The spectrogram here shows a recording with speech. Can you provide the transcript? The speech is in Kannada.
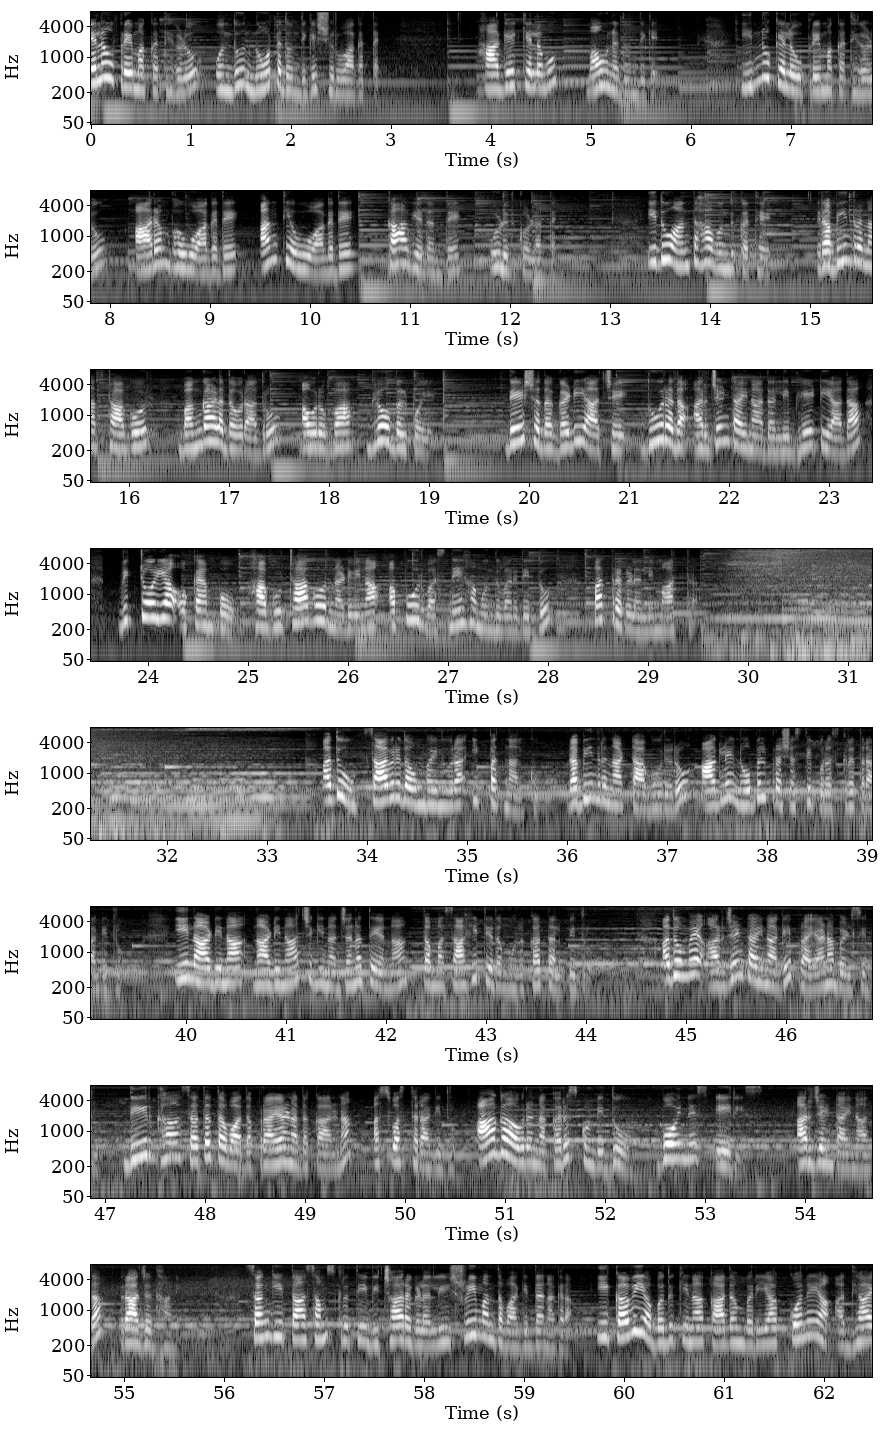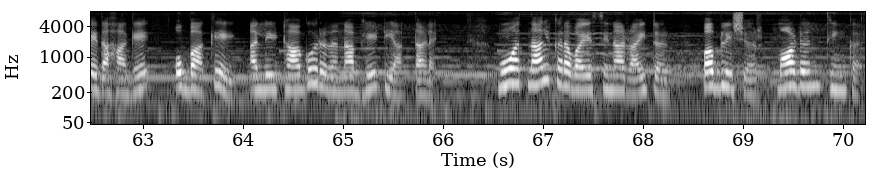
ಕೆಲವು ಪ್ರೇಮ ಕಥೆಗಳು ಒಂದು ನೋಟದೊಂದಿಗೆ ಶುರುವಾಗತ್ತೆ. ಹಾಗೆ ಕೆಲವು ಮೌನದೊಂದಿಗೆ. ಇನ್ನು ಕೆಲವು ಪ್ರೇಮ ಕಥೆಗಳು ಆರಂಭವೂ ಆಗದೆ, ಅಂತ್ಯವೂ ಆಗದೆ, ಕಾವ್ಯದಂತೆ ಉಳಿದುಕೊಳ್ಳತ್ತೆ. ಇದು ಅಂತಹ ಒಂದು ಕಥೆ. ರವೀಂದ್ರನಾಥ್ ಠಾಗೋರ್ ಬಂಗಾಳದವರಾದರೂ ಅವರೊಬ್ಬ ಗ್ಲೋಬಲ್ ಪೊಯೆಟ್. ದೇಶದ ಗಡಿ ಆಚೆ, ದೂರದ ಅರ್ಜೆಂಟೈನಾದಲ್ಲಿ ಭೇಟಿಯಾದ ವಿಕ್ಟೋರಿಯಾ ಒಕ್ಯಾಂಪೋ ಹಾಗೂ ಠಾಗೋರ್ ನಡುವಿನ ಅಪೂರ್ವ ಸ್ನೇಹ ಮುಂದುವರೆದಿದ್ದು ಪತ್ರಗಳಲ್ಲಿ ಮಾತ್ರ. ಅದು ಸಾವಿರದ ಒಂಬೈನೂರ ಇಪ್ಪತ್ನಾಲ್ಕು. ರವೀಂದ್ರನಾಥ್ ಟಾಗೂರರು ಆಗಲೇ ನೊಬೆಲ್ ಪ್ರಶಸ್ತಿ ಪುರಸ್ಕೃತರಾಗಿದ್ರು. ಈ ನಾಡಿನ ನಾಡಿನಾಚೆಗಿನ ಜನತೆಯನ್ನ ತಮ್ಮ ಸಾಹಿತ್ಯದ ಮೂಲಕ ತಲುಪಿದ್ರು. ಅದೊಮ್ಮೆ ಅರ್ಜೆಂಟೈನಾಗೆ ಪ್ರಯಾಣ ಬೆಳೆಸಿದ್ರು. ದೀರ್ಘ, ಸತತವಾದ ಪ್ರಯಾಣದ ಕಾರಣ ಅಸ್ವಸ್ಥರಾಗಿದ್ರು. ಆಗ ಅವರನ್ನ ಕರೆಸ್ಕೊಂಡಿದ್ದು ಬೋಯ್ನೆಸ್ ಏರಿಸ್ ಅರ್ಜೆಂಟೈನಾದ ರಾಜಧಾನಿ. ಸಂಗೀತ, ಸಂಸ್ಕೃತಿ ವಿಚಾರಗಳಲ್ಲಿ ಶ್ರೀಮಂತವಾಗಿದ್ದ ನಗರ. ಈ ಕವಿಯ ಬದುಕಿನ ಕಾದಂಬರಿಯ ಕೊನೆಯ ಅಧ್ಯಾಯದ ಹಾಗೆ ಒಬ್ಬಾಕೆ ಅಲ್ಲಿ ಠಾಗೋರರನ್ನ ಭೇಟಿಯಾಗ್ತಾಳೆ. ಮೂವತ್ನಾಲ್ಕರ ವಯಸ್ಸಿನ writer, publisher, modern thinker.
